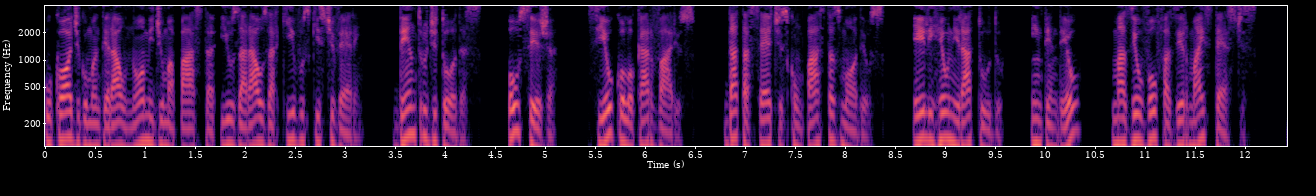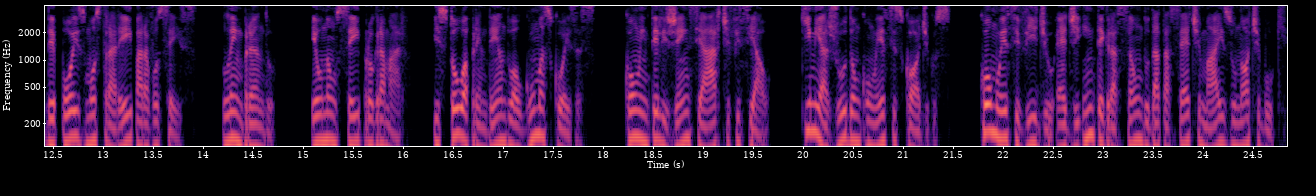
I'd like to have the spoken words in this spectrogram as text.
O código manterá o nome de uma pasta e usará os arquivos que estiverem dentro de todas. Ou seja, se eu colocar vários datasets com pastas models, ele reunirá tudo Entendeu? Mas eu vou fazer mais testes. Depois mostrarei para vocês. Lembrando, eu não sei programar. Estou aprendendo algumas coisas. Com inteligência artificial. Que me ajudam com esses códigos. Como esse vídeo é de integração do dataset mais o notebook.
